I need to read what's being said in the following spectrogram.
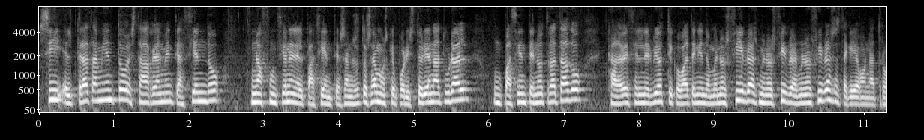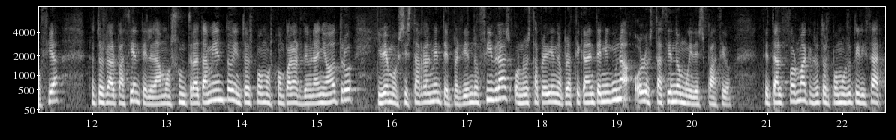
si el tratamiento está realmente haciendo una función en el paciente. O sea, nosotros sabemos que por historia natural, un paciente no tratado, cada vez el nervio óptico va teniendo menos fibras, menos fibras, menos fibras, hasta que llega una atrofia. Nosotros al paciente le damos un tratamiento y entonces podemos comparar de un año a otro y vemos si está realmente perdiendo fibras o no está perdiendo prácticamente ninguna o lo está haciendo muy despacio. De tal forma que nosotros podemos utilizar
